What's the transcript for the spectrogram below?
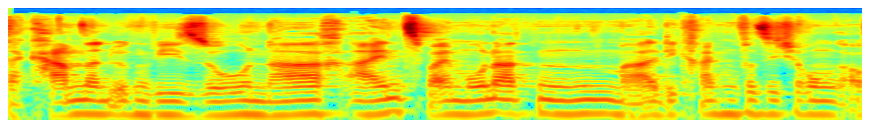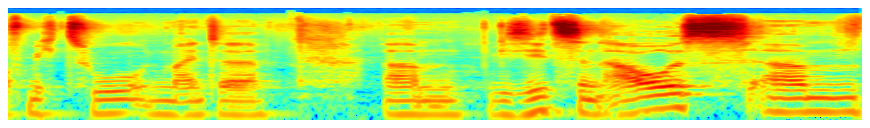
da kam dann irgendwie so nach ein, zwei Monaten mal die Krankenversicherung auf mich zu und meinte, ähm, wie sieht es denn aus? Ähm,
